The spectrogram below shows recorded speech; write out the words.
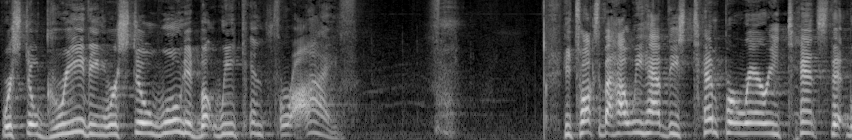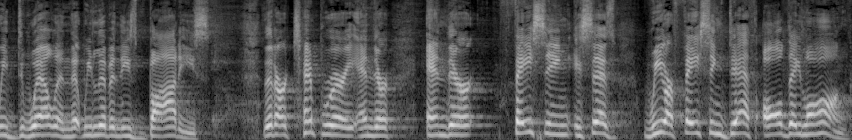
We're still grieving, we're still wounded, but we can thrive. He talks about how we have these temporary tents that we dwell in, that we live in these bodies that are temporary and they're and they're facing, he says, we are facing death all day long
